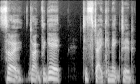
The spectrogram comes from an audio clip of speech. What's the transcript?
So don't forget to stay connected.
